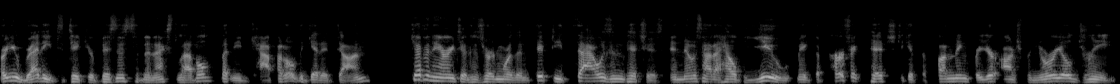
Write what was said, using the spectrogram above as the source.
Are you ready to take your business to the next level but need capital to get it done? Kevin Harrington has heard more than 50,000 pitches and knows how to help you make the perfect pitch to get the funding for your entrepreneurial dream.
